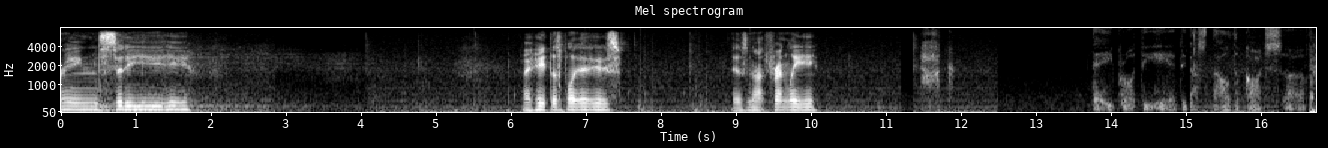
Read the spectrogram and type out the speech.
Rain City. I hate this place. It is not friendly. Hark. They brought thee here, didst thou the gods serve?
